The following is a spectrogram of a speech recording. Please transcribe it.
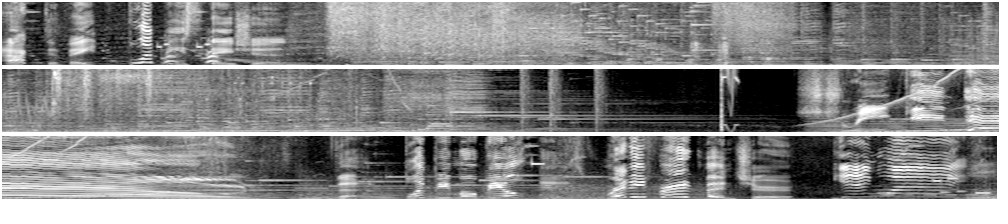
Activate Blippi Station! Shrinking down! The Blippi Mobile is ready for adventure! Gangway!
